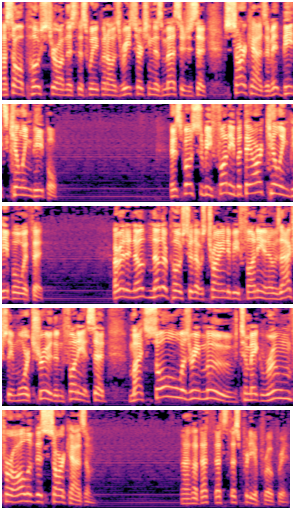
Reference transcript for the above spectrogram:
I saw a poster on this this week when I was researching this message. It said, Sarcasm, it beats killing people. And it's supposed to be funny, but they are killing people with it. I read another poster that was trying to be funny, and it was actually more true than funny. It said, My soul was removed to make room for all of this sarcasm. And I thought that's, that's, that's pretty appropriate.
